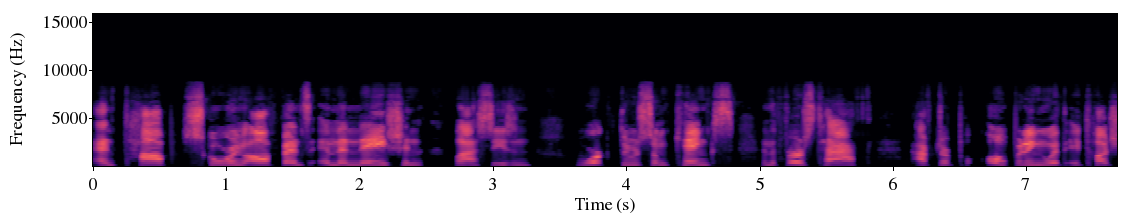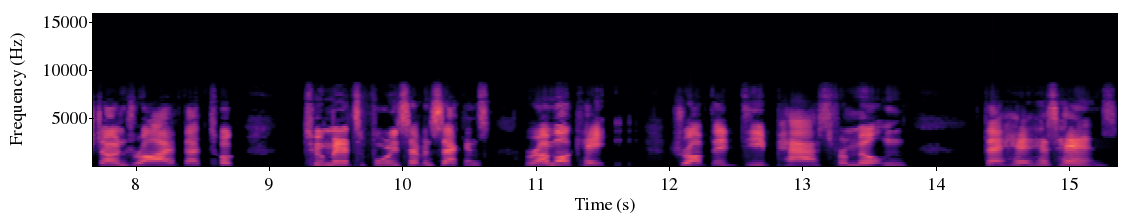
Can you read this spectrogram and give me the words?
and top scoring offense in the nation last season, worked through some kinks in the first half after opening with a touchdown drive that took 2 minutes and 47 seconds. Ramel Keyton dropped a deep pass from Milton that hit his hands,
